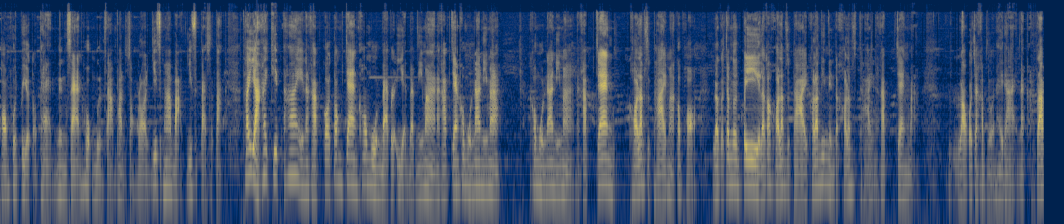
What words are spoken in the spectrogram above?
พร้อมผลประโยชน์ตอบแทน 163,225 บาท 28 สตางค์ถ้าอยากให้คิดให้นะครับก็ต้องแจ้งข้อมูลแบบละเอียดแบบนี้มานะครับ แจ้งข้อมูลหน้านี้มา ข้อมูลหน้านี้มานะครับ แจ้งคอลัมน์สุดท้ายมาก็พอ แล้วก็จำนวนปีแล้วก็คอลัมน์สุดท้าย คอลัมน์ที่ 1 กับคอลัมน์สุดท้ายนะครับ แจ้งมา เราก็จะคำนวณให้ได้นะครับ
